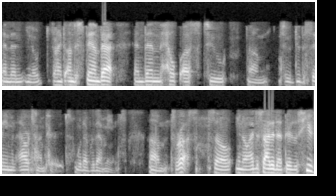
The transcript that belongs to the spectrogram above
and then you know, trying to understand that and then help us to um, to do the same in our time period, whatever that means um, for us. So you know, I decided that there's this huge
